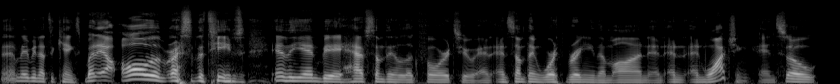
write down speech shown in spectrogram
Eh, maybe not the Kings, but all the rest of the teams in the NBA have something to look forward to and, and something worth bringing them on and, and, and watching. And so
